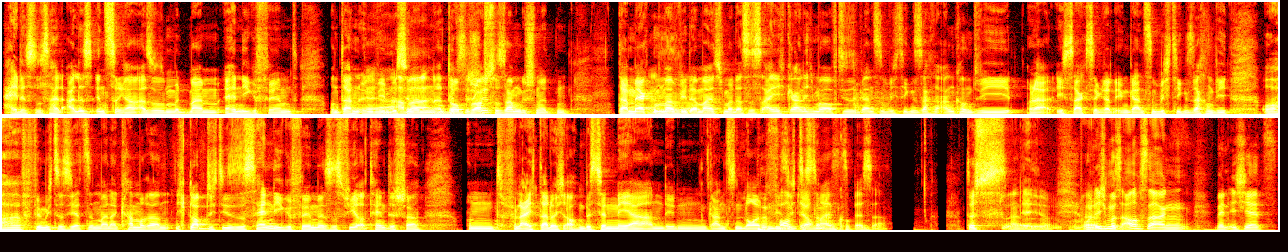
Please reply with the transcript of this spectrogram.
Hey, das ist halt alles Instagram, also mit meinem Handy gefilmt und dann irgendwie Ja, ein bisschen in Adobe Rush zusammengeschnitten. Da merkt man mal Also- wieder manchmal, dass es eigentlich gar nicht mal auf diese ganzen wichtigen Sachen ankommt, wie, oder ich sag's ja gerade, in ganzen wichtigen Sachen wie, oh, filme ich das jetzt in meiner Kamera? Ich glaube, durch dieses Handy-Gefilme ist es viel authentischer und vielleicht dadurch auch ein bisschen näher an den ganzen Leuten, die sich Performt ja das dann angucken. besser. Das, Also, äh, Und ich muss auch sagen, wenn ich jetzt,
